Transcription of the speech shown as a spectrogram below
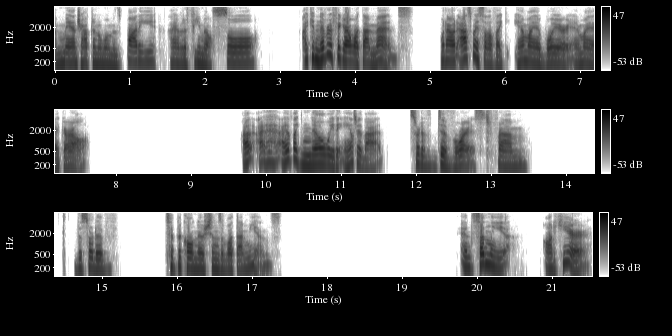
a man trapped in a woman's body. I have a female soul. I could never figure out what that meant. When I would ask myself, like, am I a boy or am I a girl? I, I, I had like no way to answer that, sort of divorced from the sort of typical notions of what that means. And suddenly on here,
